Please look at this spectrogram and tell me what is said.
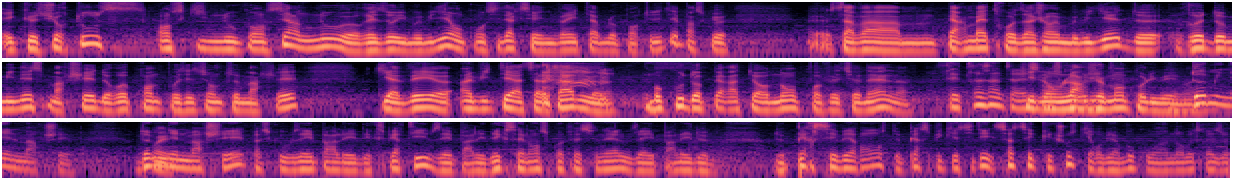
et que surtout, en ce qui nous concerne, nous, réseau immobilier, on considère que c'est une véritable opportunité parce que ça va permettre aux agents immobiliers de redominer ce marché, de reprendre possession de ce marché qui avait euh, invité à sa table beaucoup d'opérateurs non professionnels C'est très intéressant. qui l'ont largement pollué. ouais. Dominer le marché. Dominer Oui. le marché, parce que vous avez parlé d'expertise, vous avez parlé d'excellence professionnelle, vous avez parlé de, de persévérance, de perspicacité. Ça, c'est quelque chose qui revient beaucoup hein, dans votre réseau.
